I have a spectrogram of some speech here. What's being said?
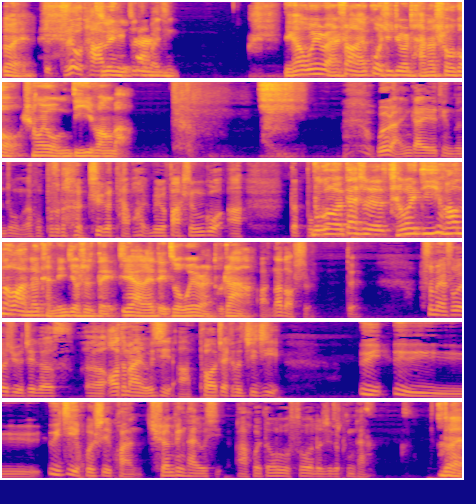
对，只有他尊重白金。你看，微软上来过去就是谈的收购，成为我们第一方吧。微软应该也挺尊重的，我不知道这个谈话有没有发生过啊？不过，但是成为第一方的话，那肯定就是得接下来得做微软独占啊啊。那倒是对。顺便说一句，这个呃奥特曼游戏啊，Project GG，预预预计会是一款全平台游戏啊，会登录所有的这个平台。对，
